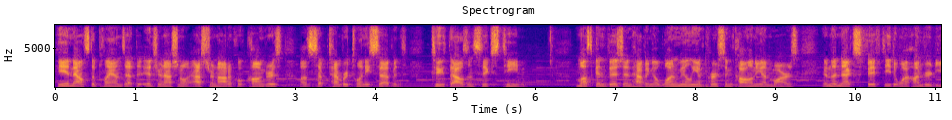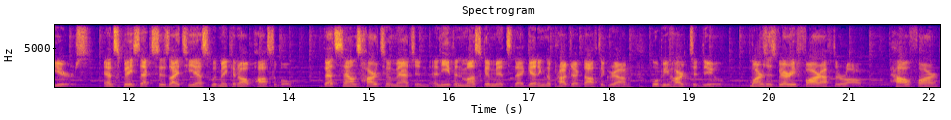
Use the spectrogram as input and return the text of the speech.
He announced the plans at the International Astronautical Congress on September 27, 2016. Musk envisioned having a 1 million person colony on Mars in the next 50 to 100 years, and SpaceX's ITS would make it all possible. That sounds hard to imagine, and even Musk admits that getting the project off the ground will be hard to do. Mars is very far after all. How far?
